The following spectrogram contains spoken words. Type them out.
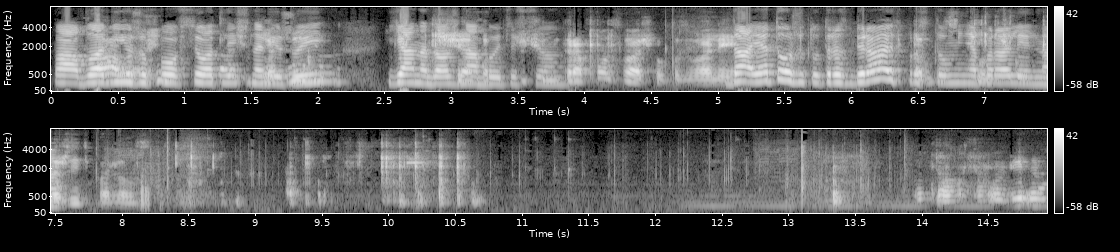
Павла а, вижу, по все отлично я вижу. И Яна должна Сейчас быть еще. Микрофон с вашего позволения. Да, я тоже тут разбираюсь, просто у меня параллельно. Подождите, пожалуйста. Вот так вот видно.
